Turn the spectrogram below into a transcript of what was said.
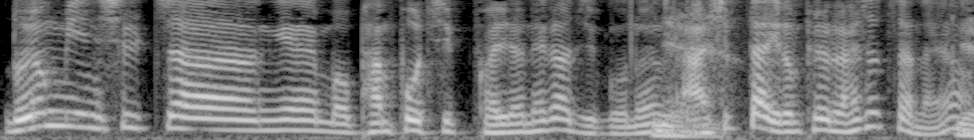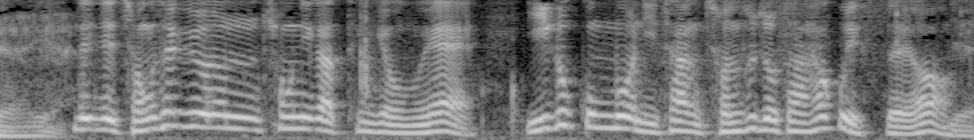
노영민 실장의 뭐 반포 집 관련해 가지고는 예. 아쉽다 이런 표현을 하셨잖아요. 예, 예. 근데 이제 정세균 총리 같은 경우에 2급 공무원 이상 전수조사 하고 있어요. 예.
